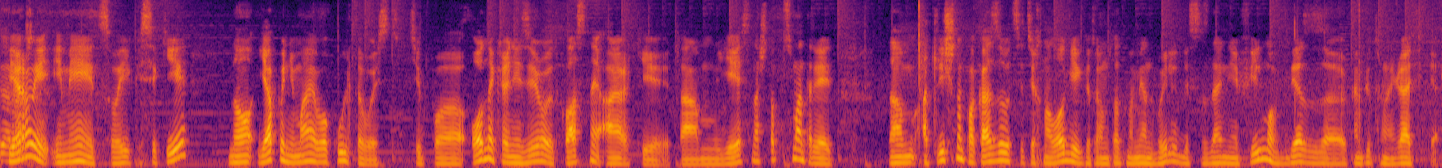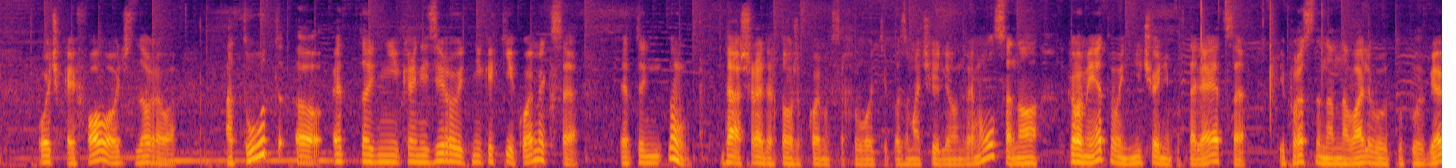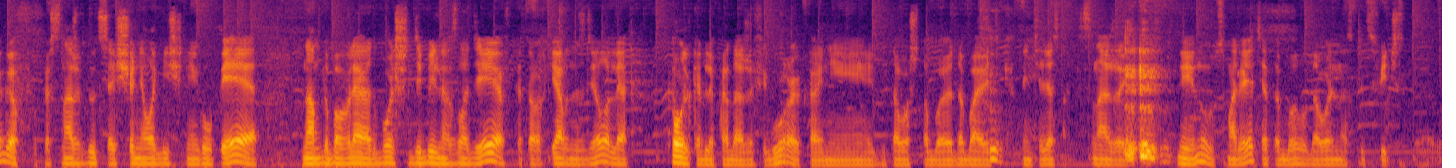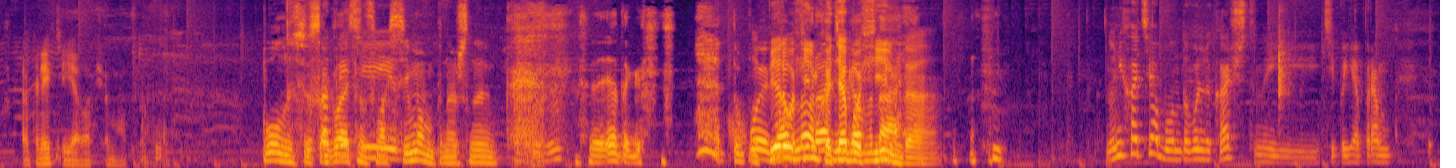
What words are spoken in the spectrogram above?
первый имеет свои косяки, но я понимаю его культовость. Типа, он экранизирует классные арки, там есть на что посмотреть. Там отлично показываются технологии, которые на тот момент были для создания фильмов без э, компьютерной графики. Очень кайфово, очень здорово. А тут э, это не экранизирует никакие комиксы. Это, ну, да, Шредер тоже в комиксах его, типа, замочили, он вернулся, но кроме этого ничего не повторяется. И просто нам наваливают тупых гэгов, персонажи ведут себя еще нелогичнее и глупее, нам добавляют больше дебильных злодеев, которых явно сделали только для продажи фигурок, а не для того, чтобы добавить каких-то интересных персонажей. И, ну, смотреть это было довольно специфически. Уж про третий я вообще молчу. Полностью ну, согласен с Максимом, потому что ну, это тупой ну, Первый фильм хотя бы фильм, да. Ну не хотя бы, он довольно качественный, и типа я прям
